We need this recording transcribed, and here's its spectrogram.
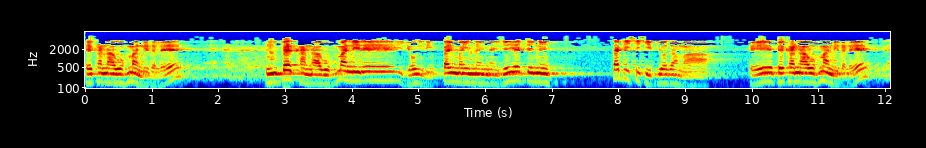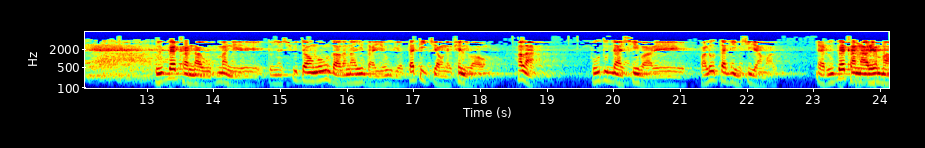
ဘယ်ခန္ဓာကိုမှတ်နေတယ်လဲရူပခန္ဓာကိုမှတ်နေတယ်ယောဂီတွေပိုင်ပိုင်နိုင်နိုင်ရဲရဲတင်းတင်းတတ္တိရှိရှိပြောသားမှာဘယ်ဘယ်ခန္ဓာကိုမှတ်နေတယ်လဲရူပခန္ဓာကိုမှတ်နေတယ်တို့ညာရှုတောင်ကုန်းသာသနာ့ရေးတာယောဂီတွေတတ္တိကြောင်နဲ့ဖြစ်နေပါအောင် ဟုတ်လားဘုဒ္ဓလရှိပါတယ်ဘာလို့တတ္တိမရှိရမှာလဲအဲရူပခန္ဓာထဲမှာ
